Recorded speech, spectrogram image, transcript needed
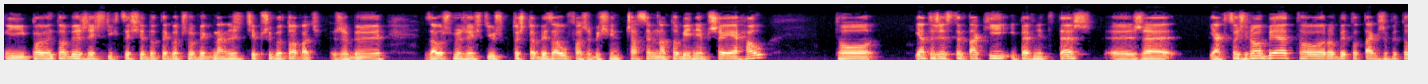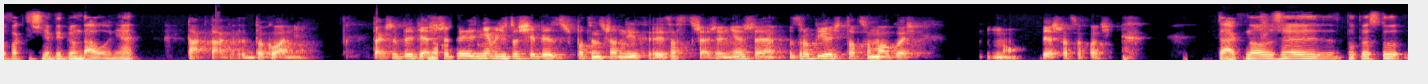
i powiem tobie, że jeśli chce się do tego człowiek należycie przygotować, żeby, załóżmy, że jeśli już ktoś tobie zaufa, żeby się czasem na tobie nie przejechał, to ja też jestem taki i pewnie ty też, y, że jak coś robię, to robię to tak, żeby to faktycznie wyglądało, nie? Tak, tak, dokładnie. Tak, żeby wiesz, No. żeby nie mieć do siebie potem żadnych y, zastrzeżeń, nie? Że zrobiłeś to, co mogłeś. No, wiesz o co chodzi. Tak, no, że po prostu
